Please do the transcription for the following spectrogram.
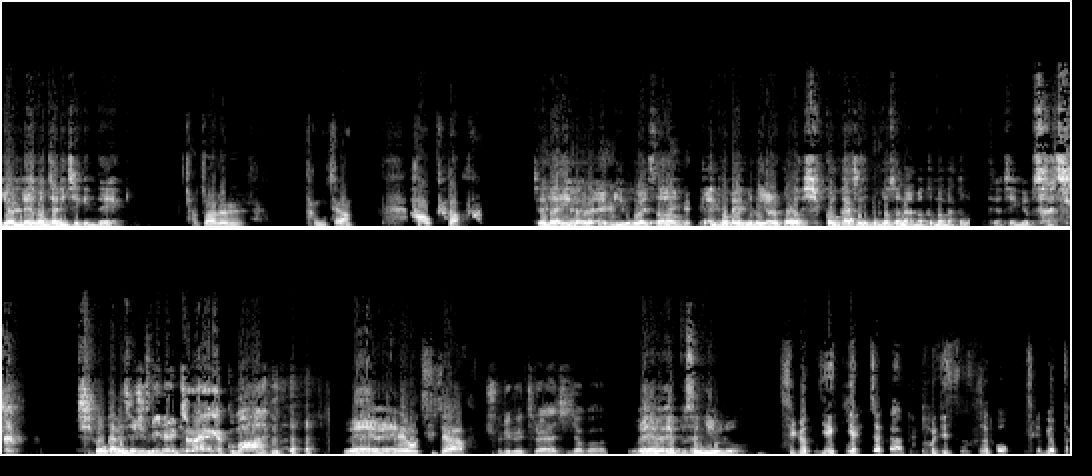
14권짜리 책인데 저자를 당장 하옥하라. 제가 이거를 미국에서 페이퍼백으로 10권, 10권까지도 보고서는 아마 그만 봤던 것 같아요. 재미없어가지고. 10권까지 재밌어요. 줄이를 틀어야겠구만. 왜, 왜, 레오 치자. 줄이를 틀어야지 저거. 왜, 왜, 무슨 이유로? 지금 얘기했잖아. 본인 스스로. 재미없다.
